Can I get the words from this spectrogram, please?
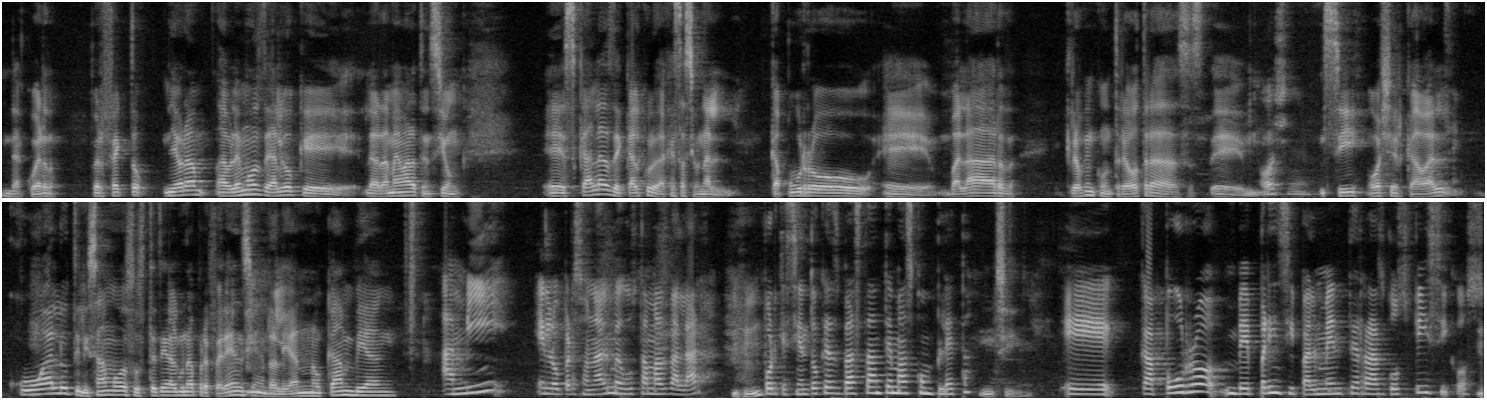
de acuerdo, perfecto. Y ahora hablemos de algo que la verdad me llama la atención. escalas de cálculo de edad gestacional. Capurro, eh, Ballard, creo que encontré otras. Eh, Osher. Sí, Osher, cabal. ¿Cuál utilizamos? ¿Usted tiene alguna preferencia? ¿En realidad no cambian? A mí, en lo personal, me gusta más Valar porque siento que es bastante más completa. Sí. Eh, Capurro ve principalmente rasgos físicos,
